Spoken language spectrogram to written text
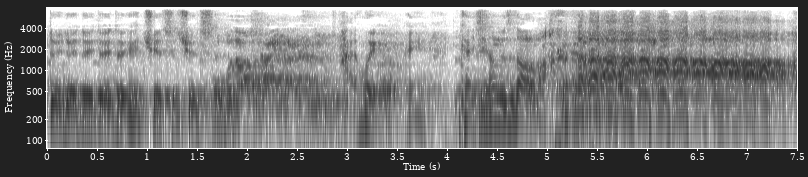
对对对对对，确实确实。我不知道下一代是有。还会，嘿，你看形象就知道了嘛。哈哈哈哈哈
